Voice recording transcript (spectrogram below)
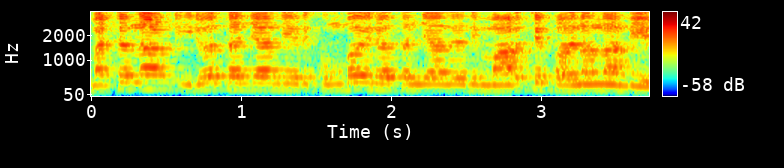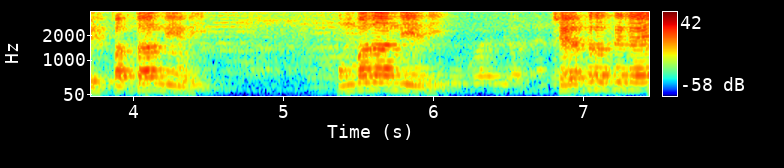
മറ്റന്നാൾ ഇരുപത്തഞ്ചാം തീയതി കുംഭം ഇരുപത്തഞ്ചാം തീയതി മാർച്ച് പതിനൊന്നാം തീയതി പത്താം തീയതി ഒമ്പതാം തീയതി ക്ഷേത്രത്തിലെ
